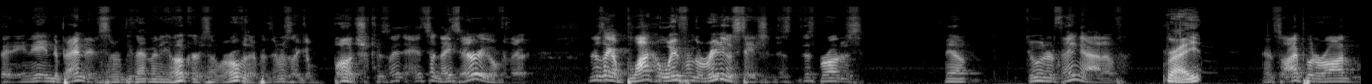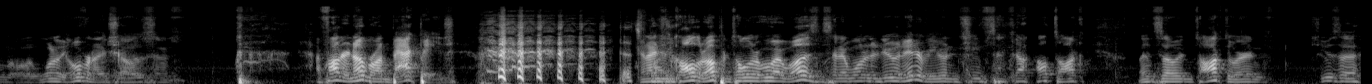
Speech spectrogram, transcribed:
that in Independence there would be that many hookers that were over there, but there was like a bunch because it's a nice area over there. It was like a block away from the radio station. This this broad was, you know, doing her thing out of. Right. And so I put her on one of the overnight shows, and I found her number on Backpage. That's and I just called her up and told her who I was and said I wanted to do an interview, and she was like, oh, "I'll talk." And so I talked to her, and she was a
